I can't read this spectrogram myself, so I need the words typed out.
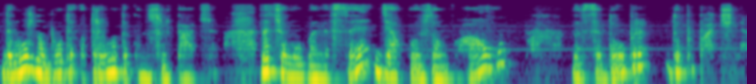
де можна буде отримати консультацію. На цьому в мене все. Дякую за увагу. На все добре, до побачення.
